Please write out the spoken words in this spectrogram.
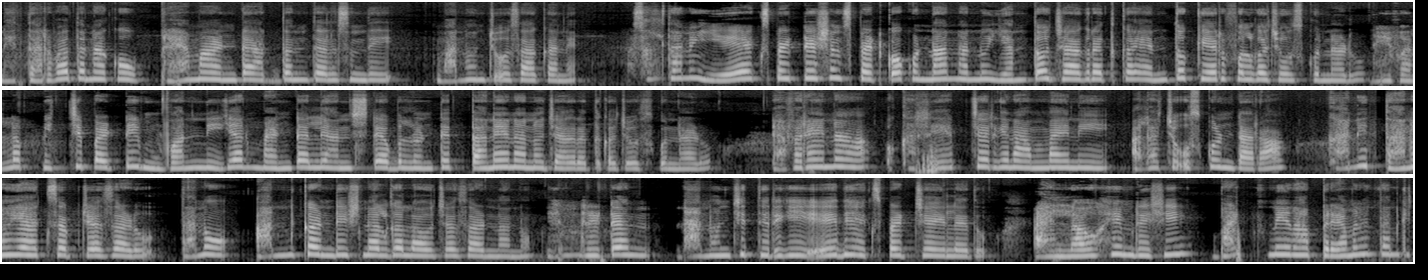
నీ తర్వాత నాకు ప్రేమ అంటే అర్థం తెలిసింది మనం చూసాకనే. అసలు తను ఏ ఎక్స్పెక్టేషన్స్ పెట్టుకోకుండా నన్ను ఎంతో జాగ్రత్తగా ఎంతో కేర్ఫుల్గా చూసుకున్నాడు. నీ వల్ల పిచ్చి పట్టి వన్ ఇయర్ మెంటల్లీ అన్స్టేబుల్ ఉంటే తనే నన్ను జాగ్రత్తగా చూసుకున్నాడు. ఎవరైనా ఒక రేప్ జరిగిన అమ్మాయిని అలా చూసుకుంటారా? కానీ తను యాక్సెప్ట్ చేశాడు. తను అన్కండిషనల్గా లవ్ చేశాడు నన్ను. ఇన్ రిటర్న్ నా నుంచి తిరిగి ఏది ఎక్స్పెక్ట్ చేయలేదు. I love him Rishi but నేను ఆ ప్రేమని తనకి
